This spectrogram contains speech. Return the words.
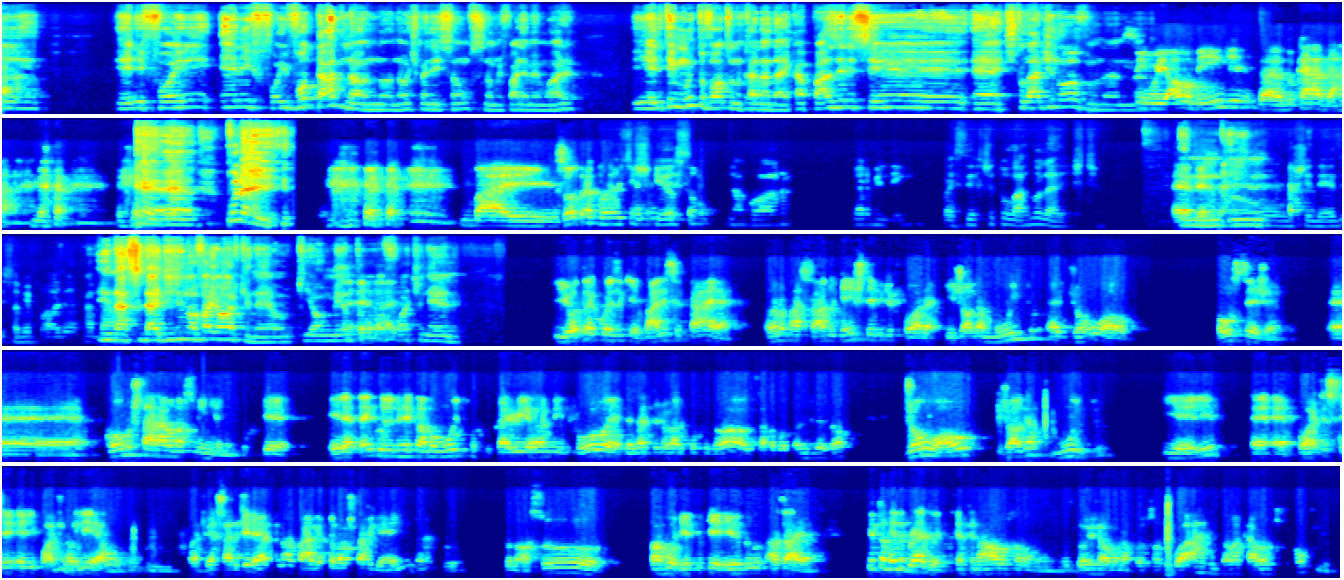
ele foi ele foi votado na, na, na última eleição, se não me falha a memória, e ele tem muito voto no Canadá, é capaz ele ser é, titular de novo. Né? Sim, o Yao Ming da, do Canadá. É, por aí. Mas outra coisa Não se esqueçam que agora Jeremy vai ser titular no leste. É verdade. Os chineses também podem acabar. E na cidade de Nova York, né? O que aumenta é o forte nele. E outra coisa que vale citar é Ano passado, quem esteve de fora e joga muito é John Wall. Ou seja, é... como estará o nosso menino? Porque ele até, inclusive, reclamou muito porque o Kyrie Irving foi, apesar de ter jogado poucos jogos, estava voltando de lesão. John Wall joga muito. E ele é, é, pode ser, ele pode não, ele é um, um, adversário direto na vaga pelo All-Star Game né, do, do, nosso favorito, querido Azaia. E também do Bradley, porque afinal são, os dois jogam na posição de guarda, então acaba que conflito.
